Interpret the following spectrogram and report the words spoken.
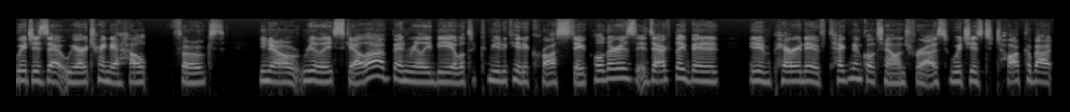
which is that we are trying to help folks, you know, really scale up and really be able to communicate across stakeholders. It's actually been an imperative technical challenge for us, which is to talk about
